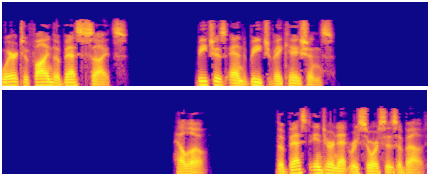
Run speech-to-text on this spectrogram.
Where to find the best sites. Beaches and beach vacations. Hello. The best internet resources about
